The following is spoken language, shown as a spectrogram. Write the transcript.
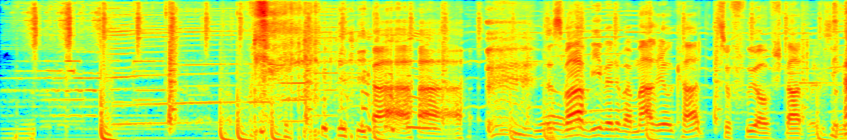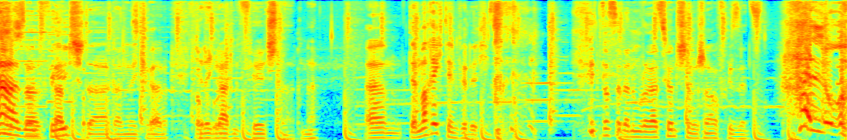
ja. Das war wie wenn du bei Mario Kart zu früh auf Start drückst. Ja, so ein Fehlstart war- Ich hatte gerade einen Fehlstart, ne? Ähm, dann mache ich den für dich. Du hast ja deine Moderationsstimme schon aufgesetzt. Hallo!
